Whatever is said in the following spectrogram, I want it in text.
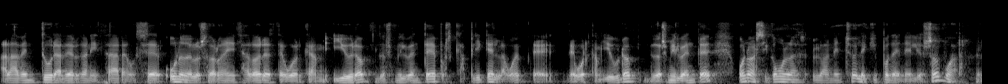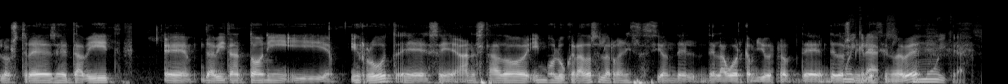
a la aventura de organizar o ser uno de los organizadores de WordCamp Europe 2020, pues que aplique en la web de, de WordCamp Europe de 2020. Bueno, así como lo, lo han hecho el equipo de Nelio Software. Los tres, eh, David, eh, David, Antoni y, y Ruth, eh, se han estado involucrados en la organización del- de la WordCamp Europe de, de Muy cracks, 2019. muy cracks.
